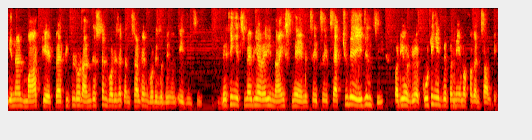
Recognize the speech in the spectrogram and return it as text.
in a market where people don't understand what is a consultant, what is a business agency. They think it's maybe a very nice name. It's it's it's actually an agency, but you're quoting it with the name of a consulting.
